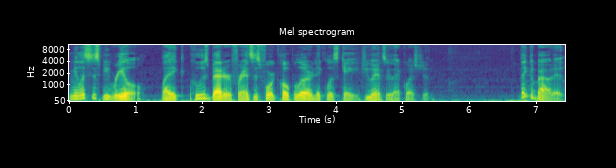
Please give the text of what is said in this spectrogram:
I mean, let's just be real. Like, who's better, Francis Ford Coppola or Nicolas Cage? You answer that question. Think about it.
